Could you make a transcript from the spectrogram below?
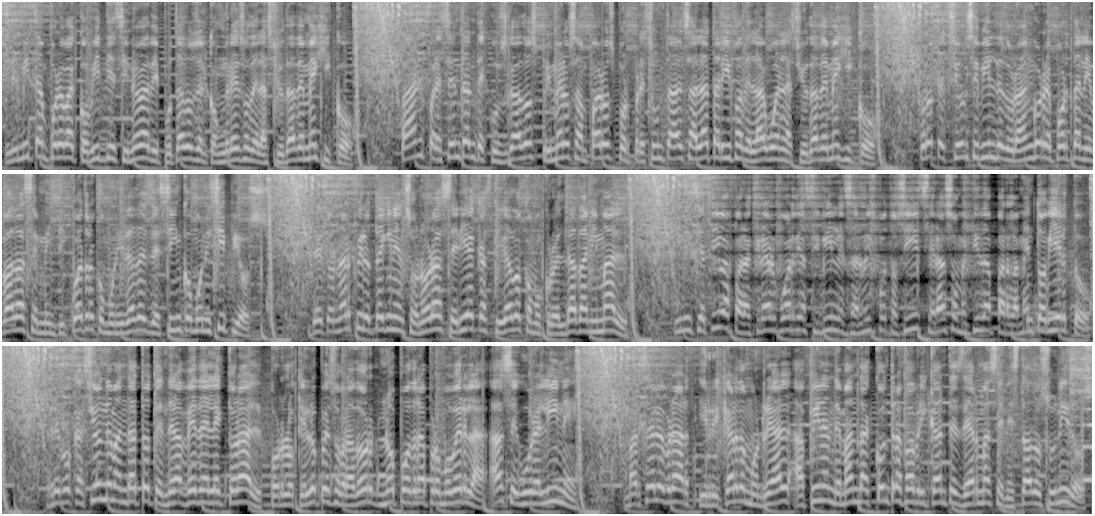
Limitan prueba COVID-19 a diputados del Congreso de la Ciudad de México. PAN presenta ante juzgados primeros amparos por presunta alza a la tarifa del agua en la Ciudad de México. Protección Civil de Durango reporta nevadas en 24 comunidades de 5 municipios. Detonar pirotecnia en Sonora sería castigado como crueldad animal. Iniciativa para crear Guardia Civil en San Luis Potosí será sometida a Parlamento abierto. Revocación de mandato tendrá veda electoral, por lo que López Obrador no podrá promoverla, asegura el INE. Marcelo Ebrard y Ricardo Monreal afinan demanda contra fabricantes de armas en Estados Unidos.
